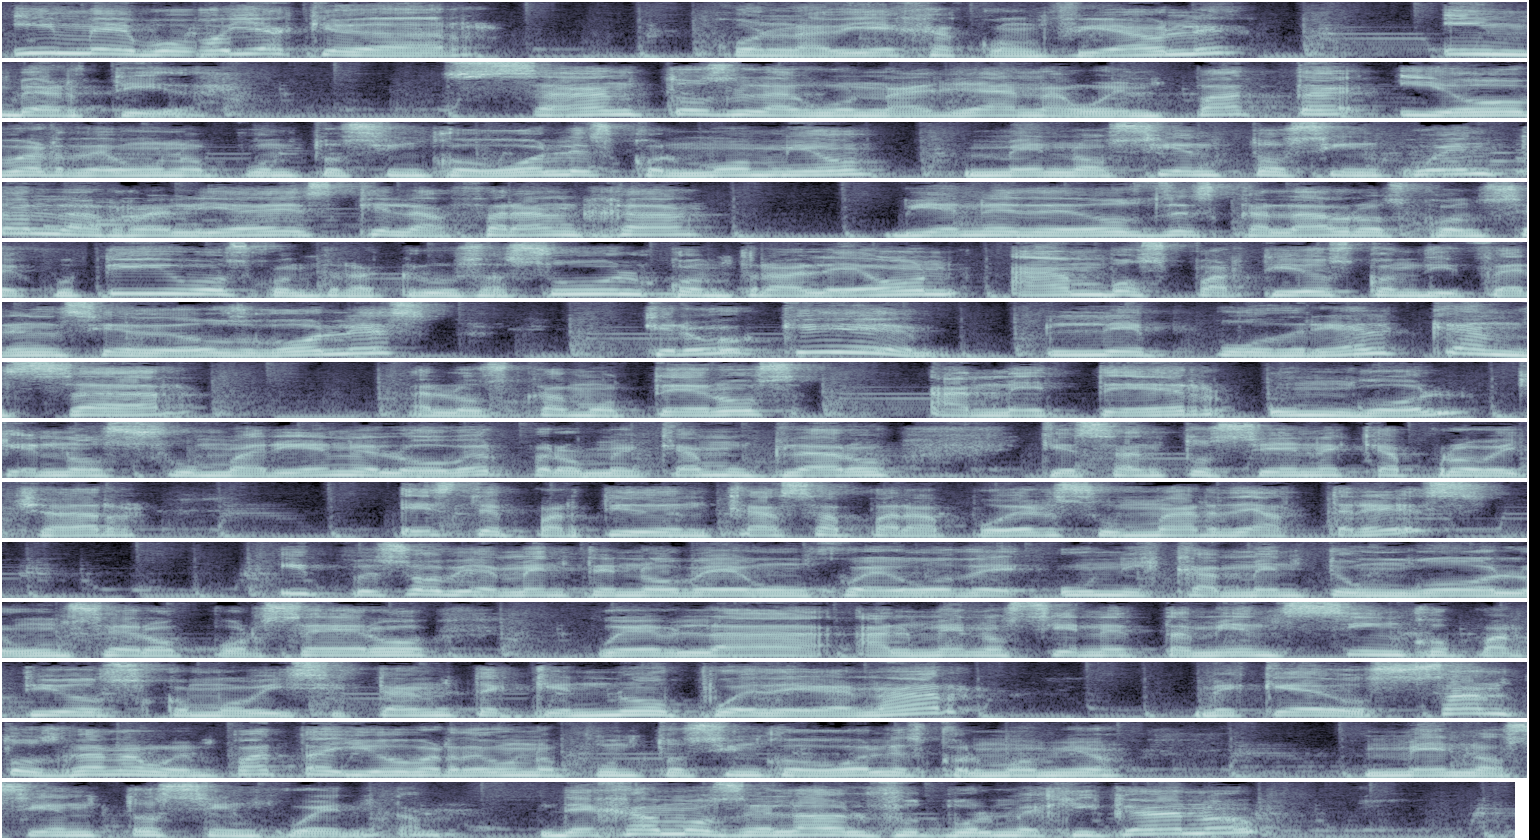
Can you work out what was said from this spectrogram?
Y me voy a quedar con la vieja confiable invertida. Santos Laguna gana o empata y over de 1.5 goles con momio menos 150. La realidad es que la franja Viene de dos descalabros consecutivos contra Cruz Azul, contra León, ambos partidos con diferencia de dos goles. Creo que le podría alcanzar a los camoteros a meter un gol que nos sumaría en el over, pero me queda muy claro que Santos tiene que aprovechar este partido en casa para poder sumar de a tres. Y pues obviamente no veo un juego de únicamente un gol o un 0 por 0. Puebla al menos tiene también cinco partidos como visitante que no puede ganar. Me quedo Santos gana o empata y over de 1.5 goles con momio menos 150. Dejamos de lado el fútbol mexicano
